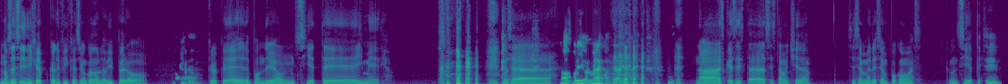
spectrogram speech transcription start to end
No sé si dije calificación cuando la vi, pero No creo que le pondría un siete y medio. o sea, No, es por llevarme la contraria. no, es que sí está, sí está muy chida. Sí se merece un poco más que un 7. Sí.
